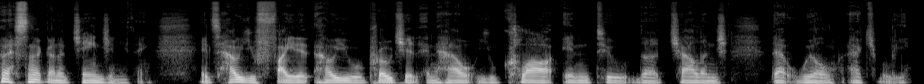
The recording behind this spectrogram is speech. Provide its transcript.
that's not going to change anything. It's how you fight it, how you approach it, and how you claw into the challenge that will actually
